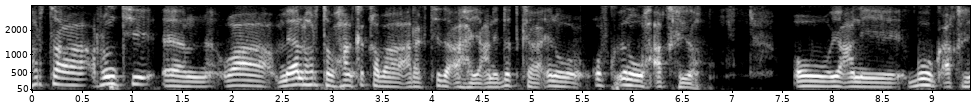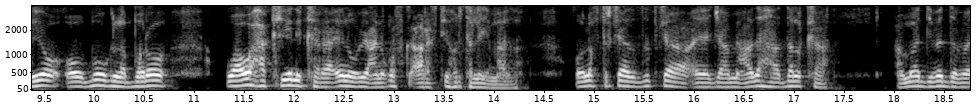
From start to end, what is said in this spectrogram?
horta runtii waa meel horta waxaan ka qabaa aragtida ah yani dadka inuu qofku inuu wax aqriyo ou yacni buug aqriyo oo buug la baro waa waxa keeni karaa inuu yani qofka aragti horta la yimaado. Oo laftirkeeda dadka jaamicadaha dalka ama dibaddaba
